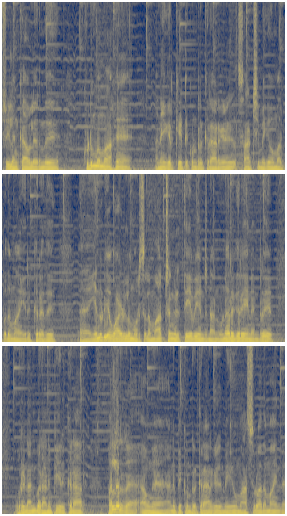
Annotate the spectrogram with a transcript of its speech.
ஸ்ரீலங்காவிலிருந்து குடும்பமாக அநேகர் கேட்டுக்கொண்டிருக்கிறார்கள். சாட்சி மிகவும் அற்புதமாக இருக்கிறது. என்னுடைய வாழ்விலும் ஒரு சில மாற்றங்கள் தேவை என்று நான் உணர்கிறேன் என்று ஒரு நண்பர் அனுப்பியிருக்கிறார். பலர் அவங்க அனுப்பி கொண்டிருக்கிறார்கள் மிகவும் ஆசீர்வாதமாக இந்த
